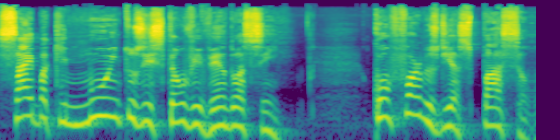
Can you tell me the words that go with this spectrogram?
saiba que muitos estão vivendo assim. Conforme os dias passam,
